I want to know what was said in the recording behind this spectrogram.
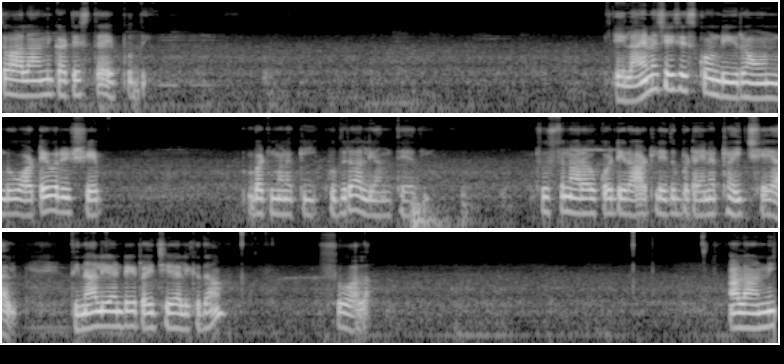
సో అలా అన్ని కట్టేస్తే అయిపోద్ది. ఎలా అయినా చేసేసుకోండి. Round whatever it shape but మనకి కుదరాలి అంతే అది. చూస్తున్నారా? ఒకటి రావట్లేదు బట్ అయినా ట్రై చేయాలి. తినాలి అంటే ట్రై చేయాలి కదా? సో అలా. అలా అన్నీ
